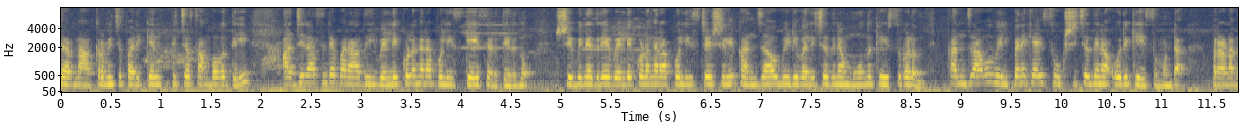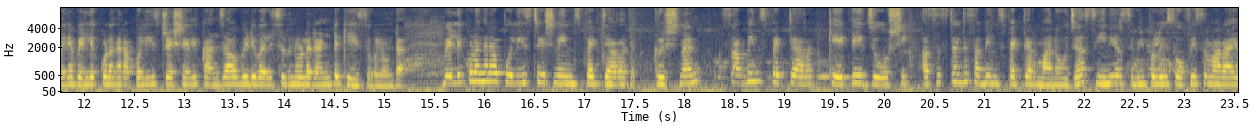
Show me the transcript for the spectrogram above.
ചേർന്ന് ആക്രമിച്ച് പരിക്കേൽപ്പിച്ച സംഭവത്തിൽ അജിനാസിന്റെ പരാതിയിൽ വെള്ളിക്കുളങ്ങര പോലീസ് കേസെടുത്തിരുന്നു. ഷിബിനെതിരെ വെള്ളിക്കുളങ്ങര പോലീസ് സ്റ്റേഷനിൽ കഞ്ചാവ് ബീഡി വലിച്ചതിന് മൂന്ന് കേസുകളും കഞ്ചാവ് വിൽപ്പനയ്ക്കായി സൂക്ഷിച്ചതിന് ഒരു കേസുമുണ്ട്. പ്രണവിന് വെള്ളിക്കുളങ്ങര പോലീസ് സ്റ്റേഷനിൽ കഞ്ചാവ് ബീഡി വലിച്ചതിനുള്ള രണ്ട് കേസുകളുണ്ട്. Vellikulangara police station inspector Krishnan sub inspector K T Joshy assistant sub inspector Manoj senior civil police ഓഫീസർമാരായ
